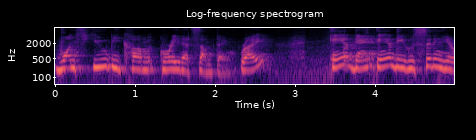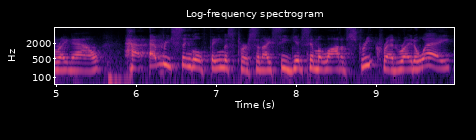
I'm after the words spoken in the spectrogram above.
once you become great at something, right? Andy, Okay. Andy, who's sitting here right now, ha- every single famous person I see gives him a lot of street cred right away,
